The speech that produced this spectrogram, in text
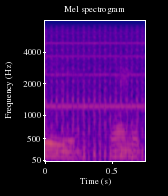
barulho, vai.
